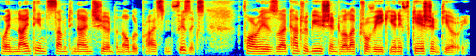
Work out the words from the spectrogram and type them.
who in 1979 shared the Nobel Prize in Physics for his uh, contribution to electroweak unification theory.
